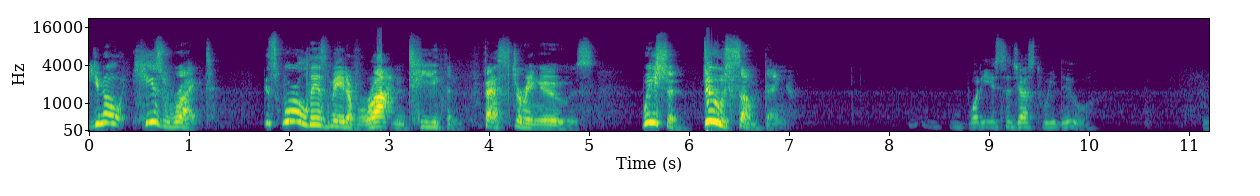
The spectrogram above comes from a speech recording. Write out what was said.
You know, he's right. This world is made of rotten teeth and festering ooze. We should do something! What do you suggest we do? Hmm.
